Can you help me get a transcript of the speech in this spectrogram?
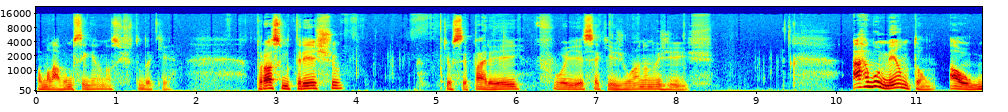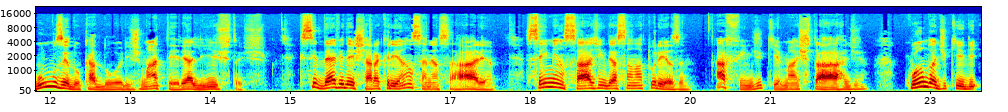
Vamos lá, vamos seguindo o nosso estudo aqui. Próximo trecho que eu separei foi esse aqui, Joana nos diz. Argumentam alguns educadores materialistas que se deve deixar a criança nessa área sem mensagem dessa natureza, a fim de que mais tarde, quando, adquiri,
